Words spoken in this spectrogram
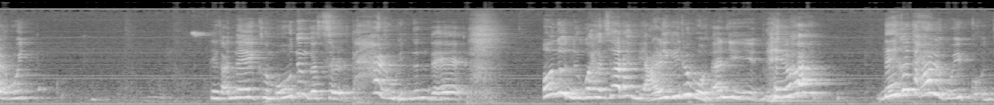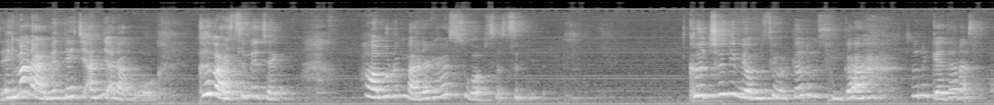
알고 있다고. 내가 내 그 모든 것을 다 알고 있는데 어느 누구 한 사람이 알기를 원하니 내가 내가 다 알고 있고 내만 알면 되지 않냐라고 그 말씀에 제가 아무런 말을 할 수가 없었습니다. 그 주님의 음성을 들은 순간 저는 깨달았습니다.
